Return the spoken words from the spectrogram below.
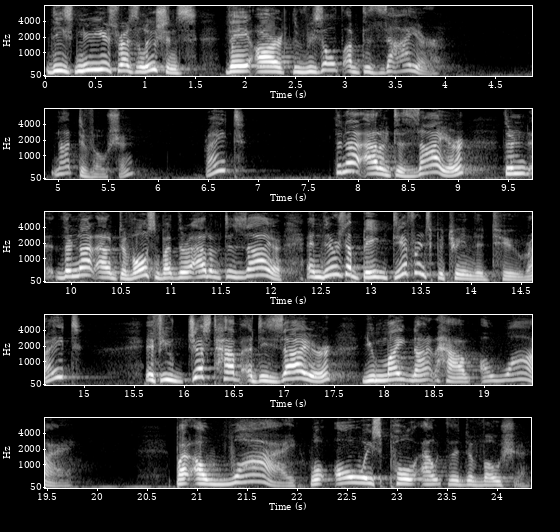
these New Year's resolutions, they are the result of desire not devotion, right? They're not out of desire. They're, they're not out of devotion, but they're out of desire. And there's a big difference between the two, right? If you just have a desire, you might not have a why. But a why will always pull out the devotion.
